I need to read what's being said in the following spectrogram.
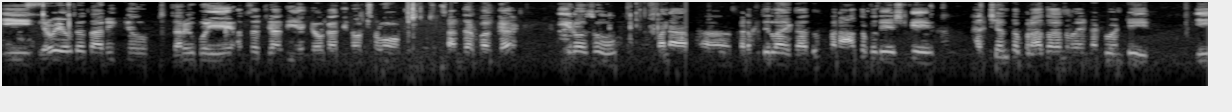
ఈ ఇరవై ఒకటో తారీఖు జరగబోయే అంతర్జాతీయ యోగా దినోత్సవం సందర్భంగా ఈ రోజు మన కడప జిల్లా కాదు మన ఆంధ్రప్రదేశ్కి అత్యంత ప్రాధాన్యమైనటువంటి ఈ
